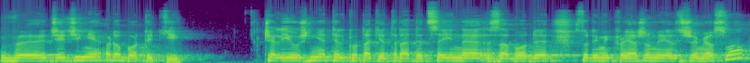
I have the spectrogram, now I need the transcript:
w dziedzinie robotyki. Czyli już nie tylko takie tradycyjne zawody, z którymi kojarzone jest rzemiosło,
